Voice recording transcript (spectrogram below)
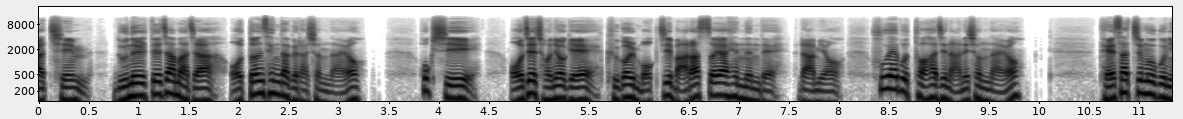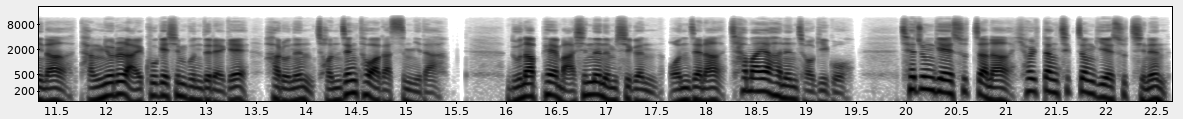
아침 눈을 뜨자마자 어떤 생각을 하셨나요? 혹시 어제 저녁에 그걸 먹지 말았어야 했는데 라며 후회부터 하진 않으셨나요? 대사증후군이나 당뇨를 앓고 계신 분들에게 하루는 전쟁터와 같습니다. 눈앞에 맛있는 음식은 언제나 참아야 하는 적이고 체중계의 숫자나 혈당 측정기의 수치는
